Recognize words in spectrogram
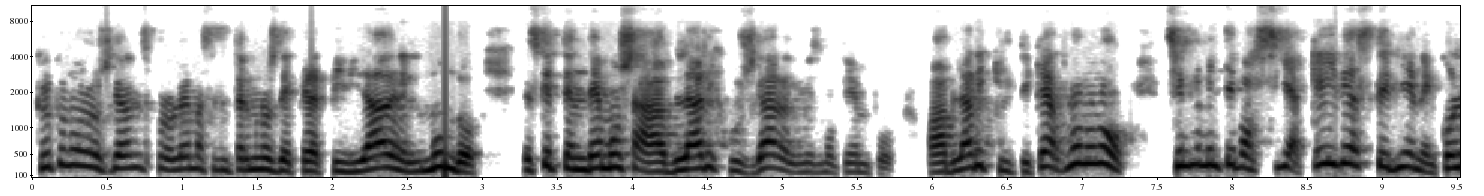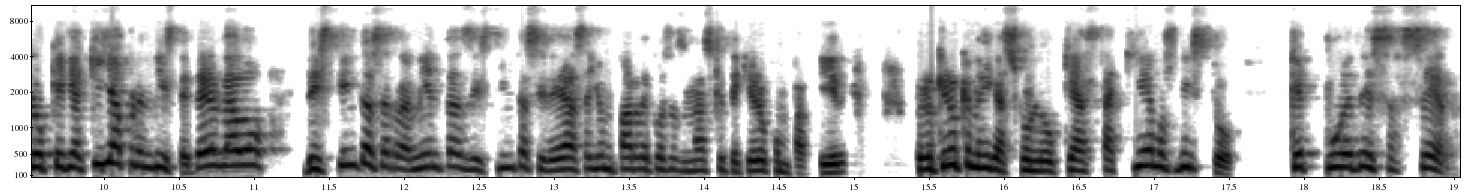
Creo que uno de los grandes problemas en términos de creatividad en el mundo es que tendemos a hablar y juzgar al mismo tiempo, a hablar y criticar. No, no, no. Simplemente vacía. ¿Qué ideas te vienen? Con lo que de aquí ya aprendiste. Te he dado distintas herramientas, distintas ideas. Hay un par de cosas más que te quiero compartir, pero quiero que me digas, con lo que hasta aquí hemos visto, ¿qué puedes hacer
